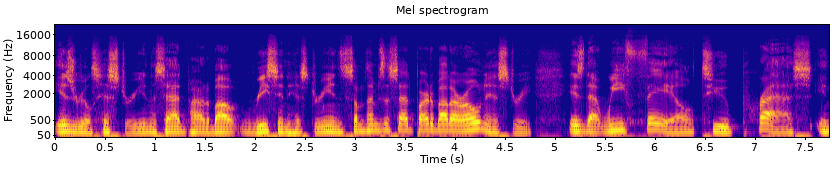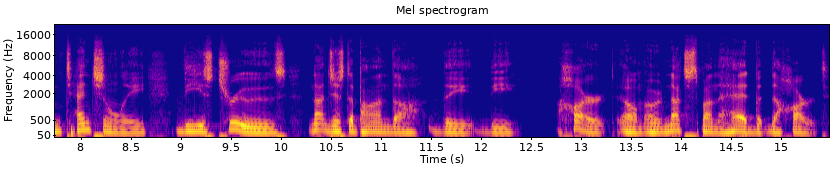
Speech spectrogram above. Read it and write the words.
Israel's history and the sad part about recent history and sometimes the sad part about our own history is that we fail to press intentionally these truths not just upon the the the heart, um, or not just upon the head, but the heart.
